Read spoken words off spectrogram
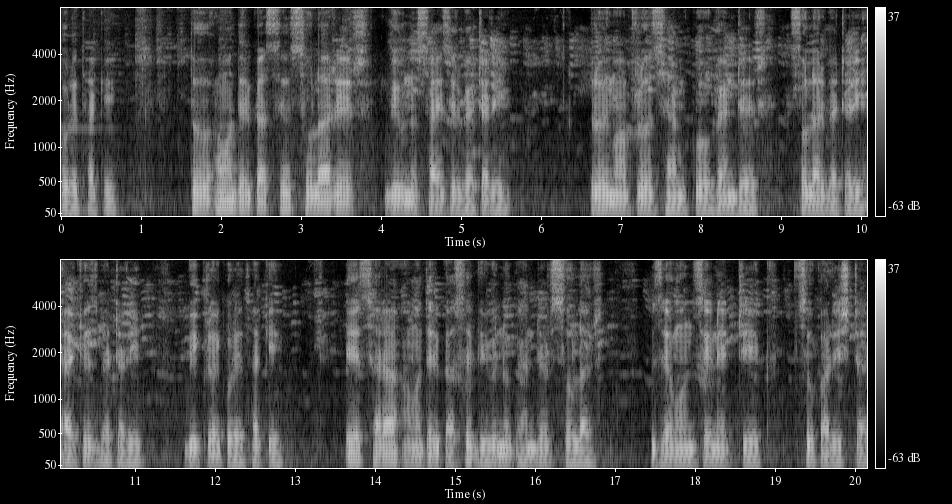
করে থাকি। তো আমাদের কাছে সোলারের বিভিন্ন সাইজের ব্যাটারি, রহিমা আফরোজ, হ্যামকো ব্র্যান্ডের সোলার ব্যাটারি, আইপিএস ব্যাটারি বিক্রয় করে থাকি। এছাড়া আমাদের কাছে বিভিন্ন ব্র্যান্ডের সোলার, যেমন genetic, superstar,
